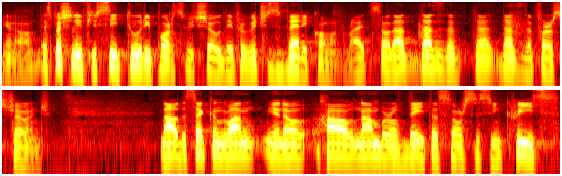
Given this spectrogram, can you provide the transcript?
You know, especially if you see two reports which show different, which is very common, right? So that, that's, the, that, that's the first challenge. Now, the second one, you know, how number of data sources increase,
